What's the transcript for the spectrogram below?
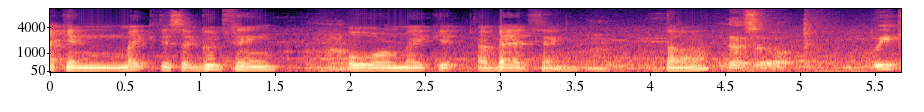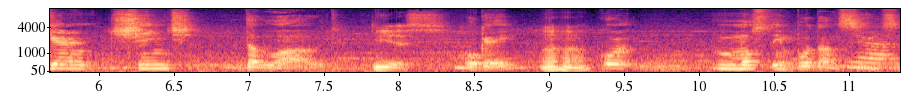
I can make this a good thing or make it a bad thing. Mm. That's. We can change the world Yes. OK? Uh-huh. これ most important yeah. things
